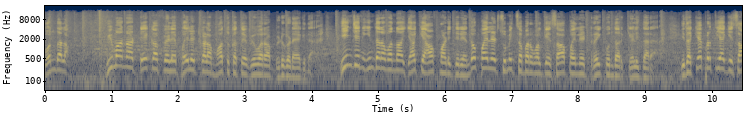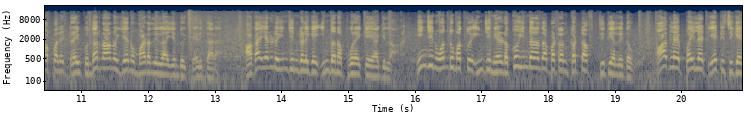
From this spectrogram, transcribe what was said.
ಗೊಂದಲ. ವಿಮಾನ ಟೇಕ್ ಆಫ್ ವೇಳೆ ಪೈಲಟ್ಗಳ ಮಾತುಕತೆ ವಿವರ ಬಿಡುಗಡೆಯಾಗಿದೆ. ಇಂಜಿನ್ ಇಂಧನವನ್ನ ಯಾಕೆ ಆಫ್ ಮಾಡಿದ್ದೀರಿ ಎಂದು ಪೈಲಟ್ ಸುಮಿತ್ ಸಬರ್ವಾಲ್ಗೆ ಸಹ ಪೈಲಟ್ ರೈ ಕುಂದರ್ ಕೇಳಿದ್ದಾರೆ. ಇದಕ್ಕೆ ಪ್ರತಿಯಾಗಿ ಸಹ ಪೈಲಟ್ ಡ್ರೈ ಕುಂದರ್ ನಾನು ಏನು ಮಾಡಲಿಲ್ಲ ಎಂದು ಹೇಳಿದ್ದಾರೆ. ಆಗ ಎರಡು ಇಂಜಿನ್ಗಳಿಗೆ ಇಂಧನ ಪೂರೈಕೆಯಾಗಿಲ್ಲ. ಇಂಜಿನ್ ಒಂದು ಮತ್ತು ಇಂಜಿನ್ ಎರಡಕ್ಕೂ ಇಂಧನದ ಬಟನ್ ಕಟ್ ಆಫ್ ಸ್ಥಿತಿಯಲ್ಲಿದ್ದವು. ಆಗಲೇ ಪೈಲಟ್ ಎಟಿಸಿಗೆ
